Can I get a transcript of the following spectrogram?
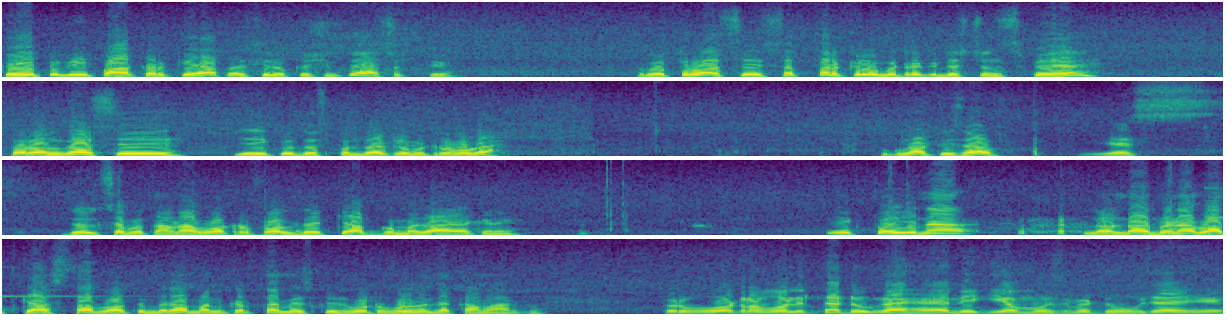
कहीं पे भी पार्क करके आप ऐसी लोकेशन पे आ सकते हो। रोतरवा से 70 किलोमीटर के डिस्टेंस पे है। तौरंगा से यही कोई 10-15 किलोमीटर होगा। तो गुलाटी साहब यस दिल से बताना वाटरफॉल देख के आपको मज़ा आया कि नहीं? एक तो ये ना लौंडा बिना बात के हंसता बहुत मेरा मन करता है मैं इसको इस वाटरफॉल में धक्का मार दूँ। पर वाटरफॉल इतना डूँगा है नहीं कि हम उसमें डूब जाएँगे।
